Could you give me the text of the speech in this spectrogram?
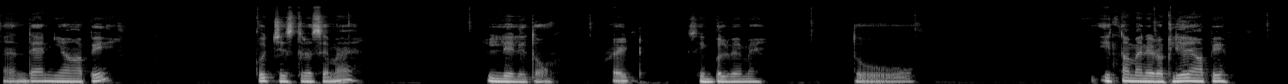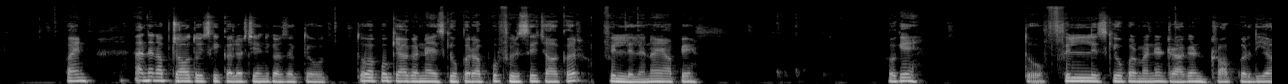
एंड देन यहाँ पे कुछ इस तरह से मैं ले लेता हूँ। राइट सिंपल वे में। तो इतना मैंने रख लिया यहाँ पे। फाइन एंड देन आप चाहो तो इसकी कलर चेंज कर सकते हो। तो आपको क्या करना है, इसके ऊपर आपको फिर से जाकर फिल ले लेना यहाँ पे। ओके तो फिल इसके ऊपर मैंने ड्रैग एंड ड्रॉप कर दिया।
